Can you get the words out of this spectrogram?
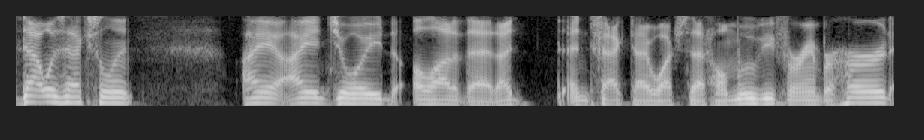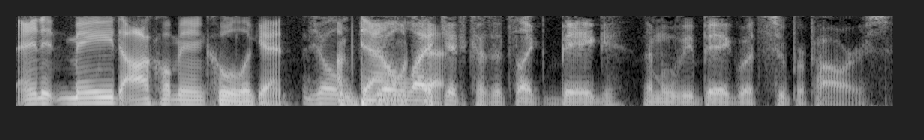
that was excellent. I I enjoyed a lot of that. I in fact I watched that whole movie for Amber Heard, and it made Aquaman cool again. You'll I'm down you'll like that. it because it's like big, the movie Big with superpowers.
